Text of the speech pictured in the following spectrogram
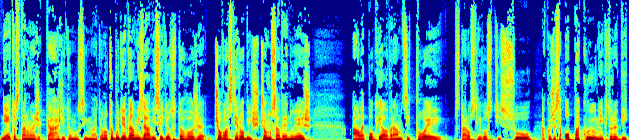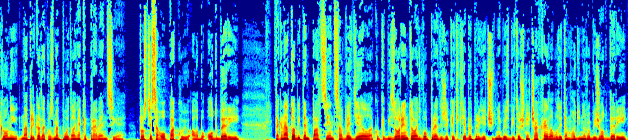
Nie je to stanovené, že každý to musí mať. Ono to bude veľmi závisieť od toho, že čo vlastne robíš, čomu sa venuješ, ale pokiaľ v rámci tvojej starostlivosti sú, akože sa opakujú niektoré výkony, napríklad ako sme povedali, nejaké prevencie, proste sa opakujú, alebo odbery, tak na to, aby ten pacient sa vedel ako keby zorientovať vopred, že keď k tebe príde, či nebude zbytočne čakať, lebo ty tam hodinu robíš odbery,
